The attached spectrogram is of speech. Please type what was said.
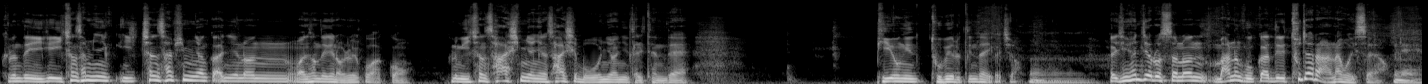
그런데 이게 2030, 2030년까지는 완성되기는 어려울 것 같고, 그럼 2040년이나 45년이 될 텐데, 비용이 두 배로 뛴다 이거죠. 음. 그러니까 지금 현재로서는 많은 국가들이 투자를 안 하고 있어요. 네.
